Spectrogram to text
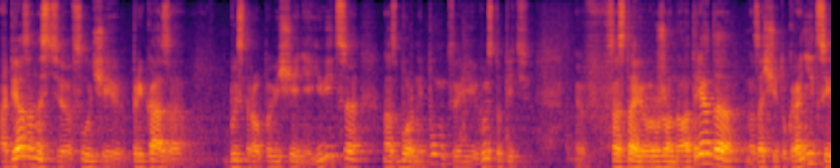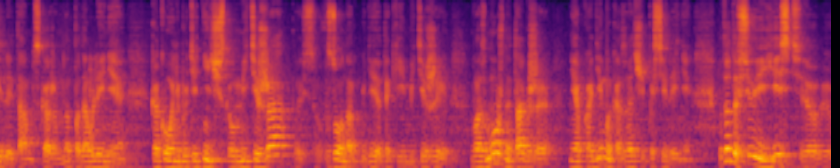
обязанность в случае приказа быстрого оповещения явиться на сборный пункт и выступить в составе вооруженного отряда на защиту границы или там, скажем, на подавление какого-нибудь этнического мятежа, то есть в зонах, где такие мятежи возможны, также необходимы казачьи поселения. Вот это все и есть э,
